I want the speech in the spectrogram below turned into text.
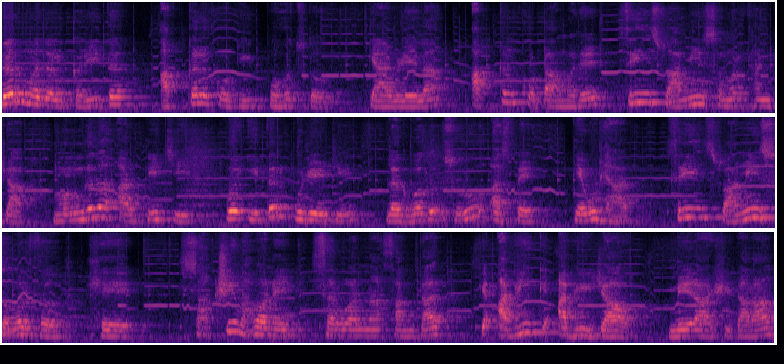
दरमजल करीत अक्कलकोटी पोहोचतो. त्यावेळेला अक्कलकोटामध्ये श्री स्वामी समर्थांच्या मंगल आरतीची व इतर पूजेची लगबग सुरू असते तेवढ्यात श्री स्वामी समर्थ हे साक्षी भावाने सर्वांना सांगतात की अभी के अभी जाओ मेरा सीताराम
